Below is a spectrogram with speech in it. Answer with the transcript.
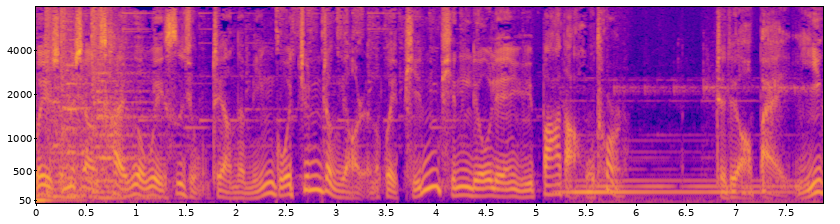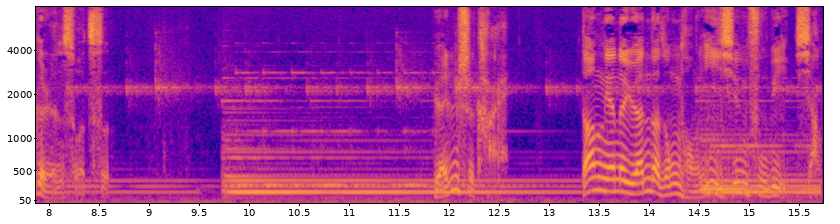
为什么像蔡锷、魏思炯这样的民国军政要人会频频流连于八大胡同呢？这就要拜一个人所赐。袁世凯，当年的袁大总统一心复辟，想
